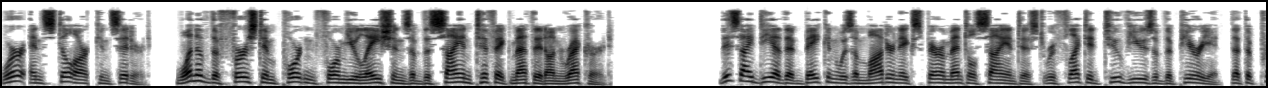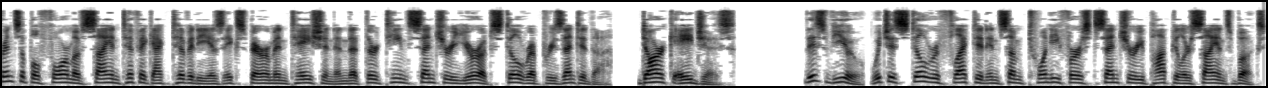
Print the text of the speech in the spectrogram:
were and still are considered one of the first important formulations of the scientific method on record. This idea that Bacon was a modern experimental scientist reflected two views of the period, that the principal form of scientific activity is experimentation and that 13th-century Europe still represented the «Dark Ages», this view, which is still reflected in some 21st-century popular science books,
